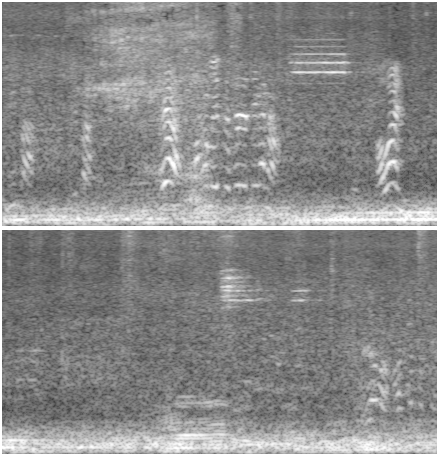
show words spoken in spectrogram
Hindi pa. Hindi pa. Kaya, baka may presidente ka na. Awan. Wala ka, baka pa siya.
